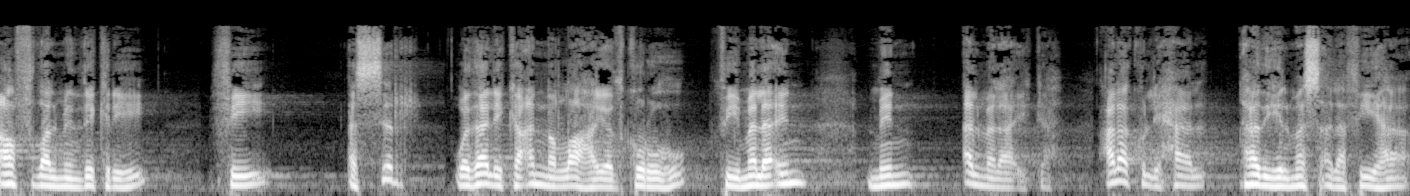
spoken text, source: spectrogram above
أفضل من ذكره في السر. وذلك أن الله يذكره في ملأ من الملائكة. على كل حال هذه المسألة فيها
